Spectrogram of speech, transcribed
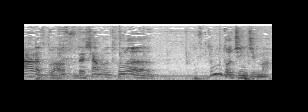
妈的，这个老鼠在下路偷了这么多经济吗？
